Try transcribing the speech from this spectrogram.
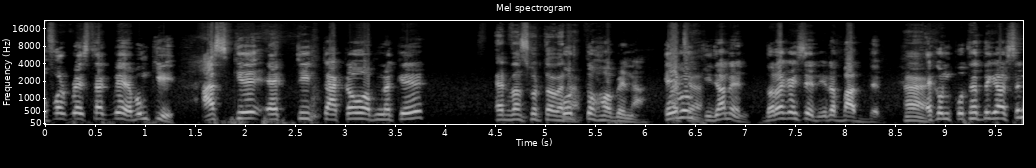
অফার প্রাইস থাকবে এবং কি আজকে একটি টাকাও আপনাকে অ্যাডভান্স করতে হবে না। করতে হবে না। এবং আচ্ছা। কি জানেন ধরা গেছেন এটা বাদ দেন। হ্যাঁ। এখন কোথা থেকে আসছেন?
